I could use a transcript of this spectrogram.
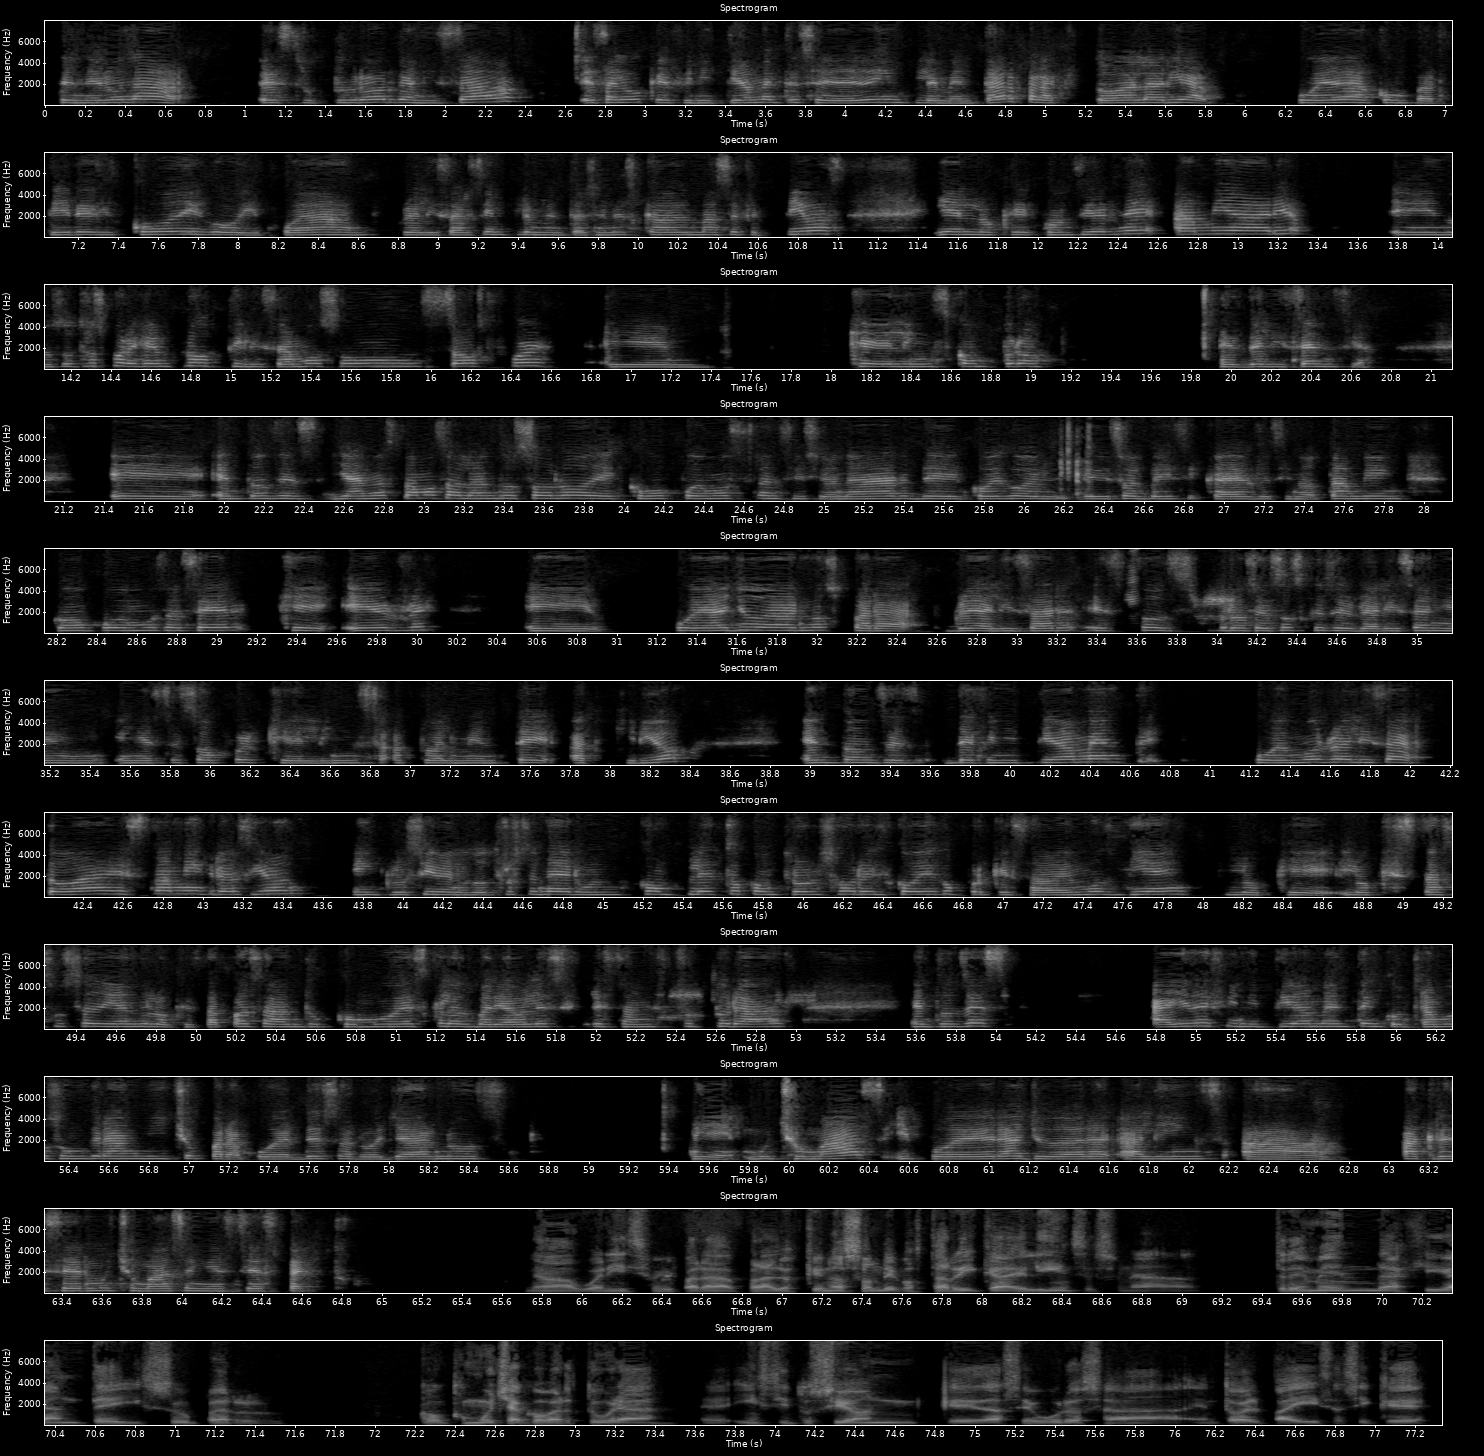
tener una estructura organizada es algo que definitivamente se debe implementar para que toda el área pueda compartir el código y puedan realizarse implementaciones cada vez más efectivas. Y en lo que concierne a mi área, eh, nosotros, por ejemplo, utilizamos un software eh, que Links compró, es de licencia. Eh, entonces, ya no estamos hablando solo de cómo podemos transicionar de código de Visual Basic a R, sino también cómo podemos hacer que R puede ayudarnos para realizar estos procesos que se realizan en, este software que Links actualmente adquirió. Entonces, definitivamente podemos realizar toda esta migración inclusive nosotros tener un completo control sobre el código porque sabemos bien lo que, lo que está sucediendo, lo que está pasando, cómo es que las variables están estructuradas. Entonces, ahí definitivamente encontramos un gran nicho para poder desarrollarnos eh, mucho más y poder ayudar a, Links a, crecer mucho más en este aspecto. No, buenísimo. Y para, los que no son de Costa Rica, el INS es una tremenda, gigante y súper, con, mucha cobertura, eh, institución que da seguros en todo el país. Así que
